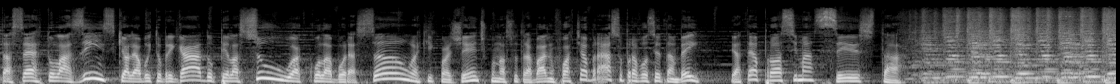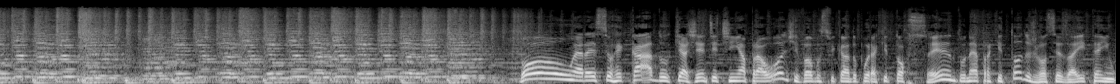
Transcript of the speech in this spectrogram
Tá certo, Lazinski, olha, muito obrigado pela sua colaboração aqui com a gente, com o nosso trabalho. Um forte abraço para você também e até a próxima sexta. Bom, era esse o recado que a gente tinha para hoje. Vamos ficando por aqui torcendo, né, para que todos vocês aí tenham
